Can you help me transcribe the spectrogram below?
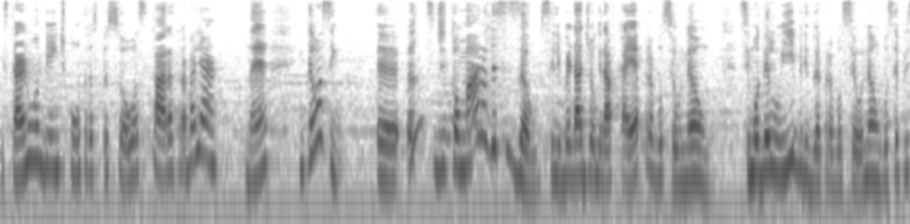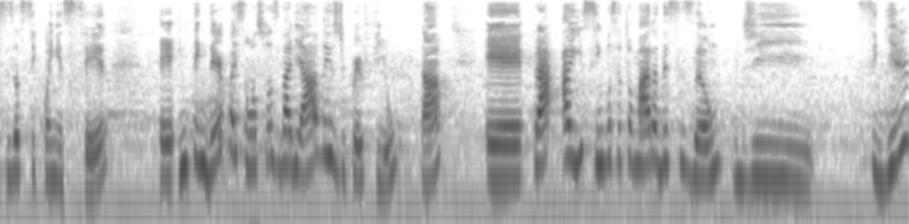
estar num ambiente com outras pessoas para trabalhar, né? Então, assim, é, antes de tomar a decisão se liberdade geográfica é para você ou não, se modelo híbrido é para você ou não, você precisa se conhecer, é, entender quais são as suas variáveis de perfil, tá? É, para aí sim você tomar a decisão de seguir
